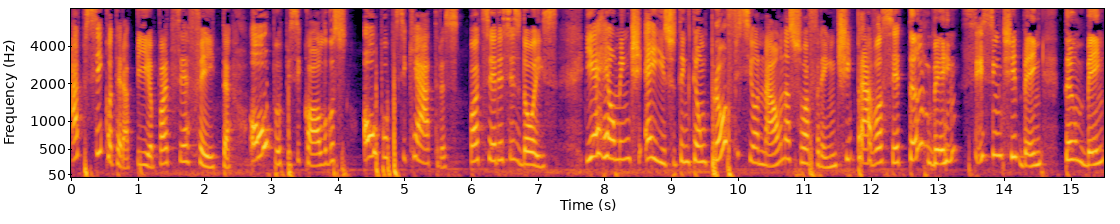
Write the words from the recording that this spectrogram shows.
A psicoterapia pode ser feita ou por psicólogos ou por psiquiatras. Pode ser esses dois. E é realmente é isso, tem que ter um profissional na sua frente para você também se sentir bem, também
